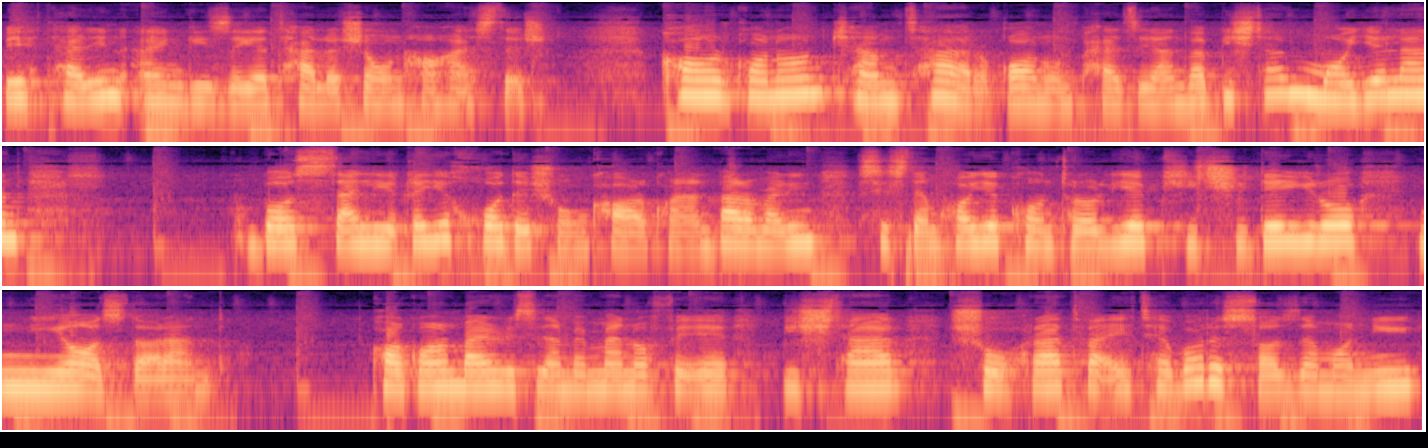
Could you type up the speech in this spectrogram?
بهترین انگیزه تلاش اونها هستش. کارکنان کمتر قانون پذیرند و بیشتر مایلند با سلیقه خودشون کار کنند. بنابراین سیستم های کنترلی پیچیده ای رو نیاز دارند. کارکنان برای رسیدن به منافع بیشتر شهرت و اعتبار سازمانی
